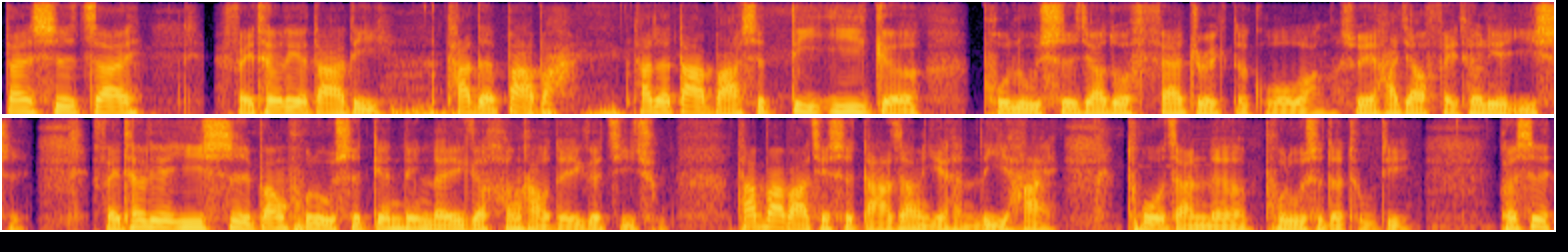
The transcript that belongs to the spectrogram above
但是在腓特烈大帝他的爸爸，他的大爸是第一个普鲁士叫做 Frederick 的国王，所以他叫腓特烈一世。腓特烈一世帮普鲁士奠定了一个很好的一个基础。他爸爸其实打仗也很厉害，拓展了普鲁士的土地。可是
